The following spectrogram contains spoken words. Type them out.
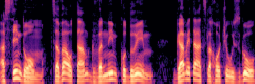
הסינדרום צבע אותם גוונים קודרים גם את ההצלחות שהושגו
